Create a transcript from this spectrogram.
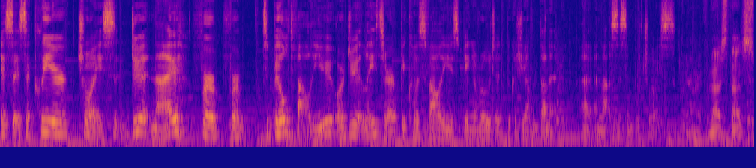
it's it's a clear choice. Do it now for for to build value or do it later because value is being eroded because you haven't done it. And that's the simple choice. Yeah, I think that's, that's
